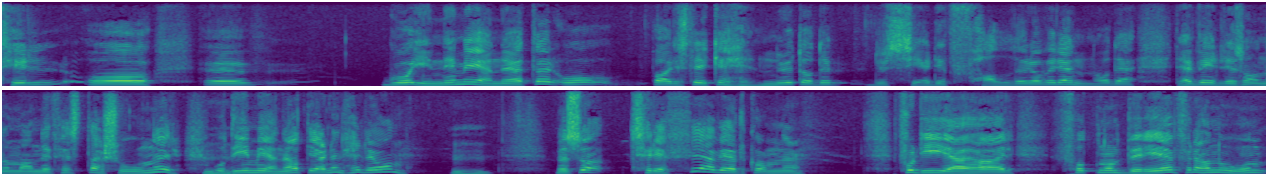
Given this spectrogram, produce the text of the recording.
til å eh, gå inn i menigheter og bare strekke hendene ut, og det, du ser de faller over ende. og Det, det er veldig sånne manifestasjoner, og de mener at det er Den hellige ånd. Mhm. Men så treffer jeg vedkommende. Fordi jeg har fått noen brev fra noen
